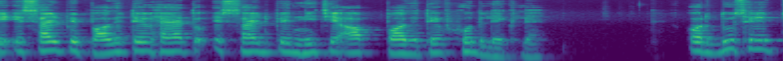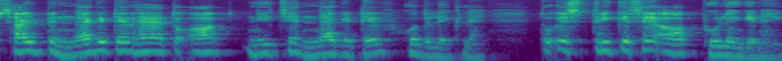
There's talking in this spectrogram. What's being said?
कि इस साइड पे पॉजिटिव है तो इस साइड पे नीचे आप पॉजिटिव खुद लिख लें। और दूसरी साइड पे नेगेटिव है तो आप नीचे नेगेटिव खुद लिख लें। तो इस तरीके से आप भूलेंगे नहीं।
